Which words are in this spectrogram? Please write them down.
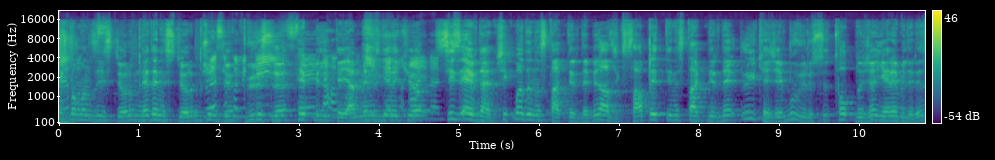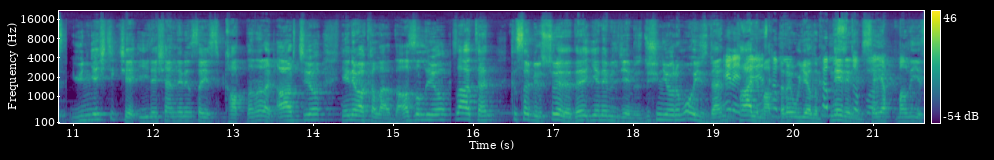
çıkmamanızı istiyorum. Neden istiyorum? Burası Çünkü komik virüsü hep daha birlikte komik. yenmeniz gerekiyor. Aynen. Siz evden çıkmadığınız takdirde, birazcık sabrettiğiniz takdirde ülkece bu virüsü topluca yenebiliriz. Gün geçtikçe iyileşenlerin sayısı katlanarak artıyor. Yeni vakalar da azalıyor. Zaten kısa bir sürede de yenebileceğimizi düşünüyorum. O yüzden Evet, talimatlara yani kamu- uyalım. kamu ne stopu. denirse yapmalıyız.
